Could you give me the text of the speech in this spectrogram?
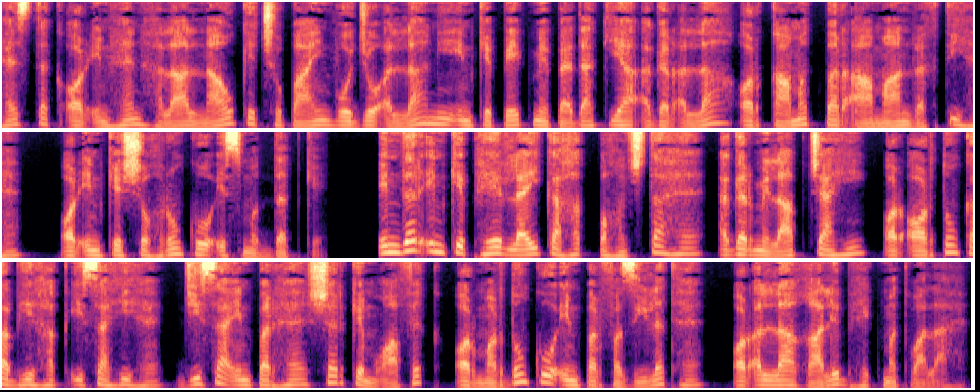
حیض تک اور انہین حلال ناؤ کے چھپائیں وہ جو اللہ نے ان کے پیٹ میں پیدا کیا اگر اللہ اور قامت پر آمان رکھتی ہیں اور ان کے شوہروں کو اس مدت کے اندر ان کے پھیر لائی کا حق پہنچتا ہے، اگر ملاپ چاہیں اور عورتوں کا بھی حق ایسا ہی ہے، جیسا ان پر ہے شر کے موافق اور مردوں کو ان پر فضیلت ہے اور اللہ غالب حکمت والا ہے۔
